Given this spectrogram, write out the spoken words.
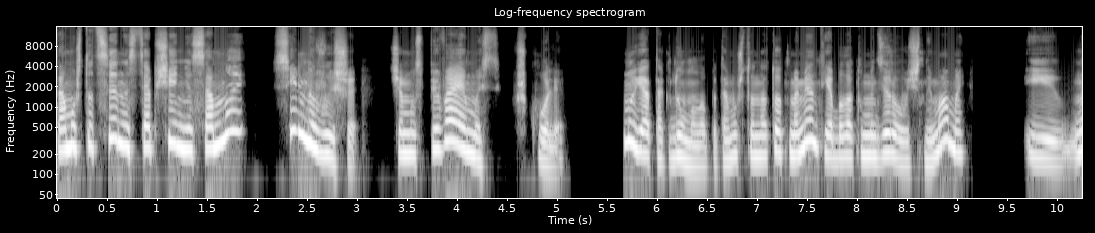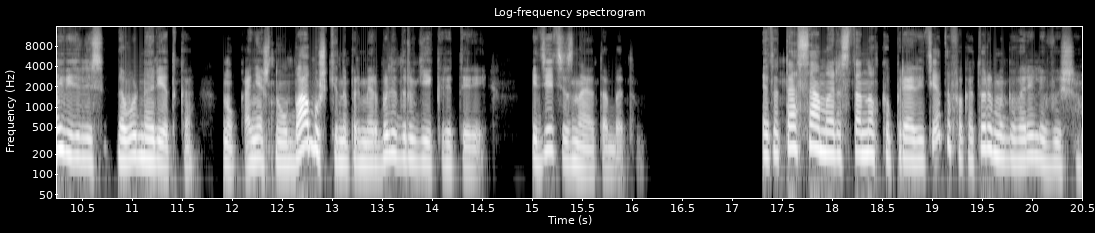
потому что ценность общения со мной сильно выше, чем успеваемость в школе. Ну, я так думала, потому что на тот момент я была командировочной мамой, и мы виделись довольно редко. Ну, конечно, у бабушки, например, были другие критерии, и дети знают об этом. Это та самая расстановка приоритетов, о которой мы говорили выше.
